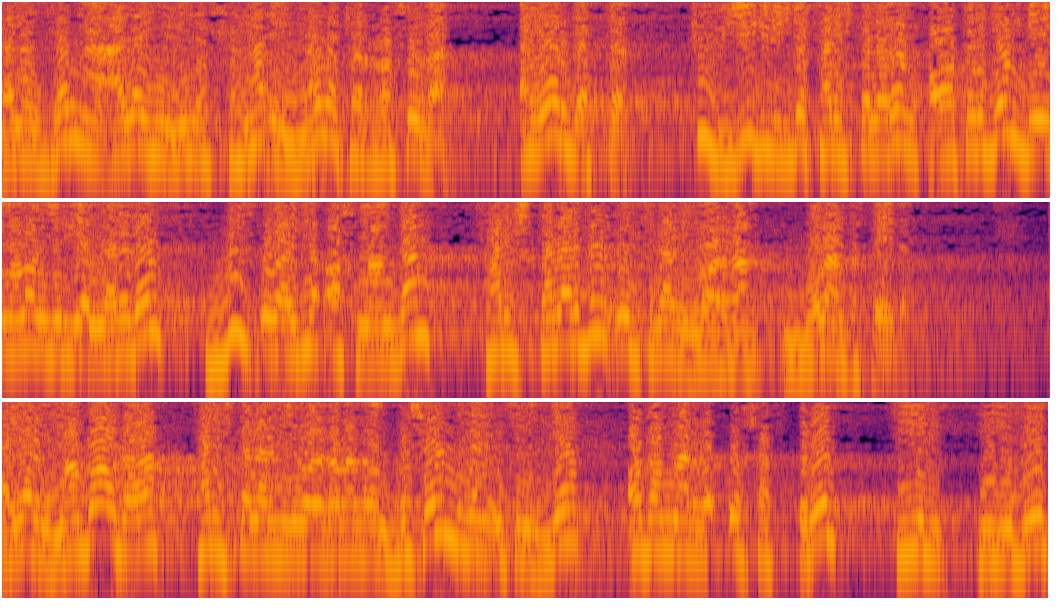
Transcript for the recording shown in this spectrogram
لنزلنا عليهم من السماء ملكا رسولا agar debdi shu yer yuzida farishtalar ham xotirjam bemalol yurganlarida biz ularga osmondan farishtalardan elchilar yuborgan bo'lardik deydi. Agar mabodo farishtalarni yuborgan bo'lsa ham bizani ichimizga odamlarga o'xshatib turib kiyim kiygizib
